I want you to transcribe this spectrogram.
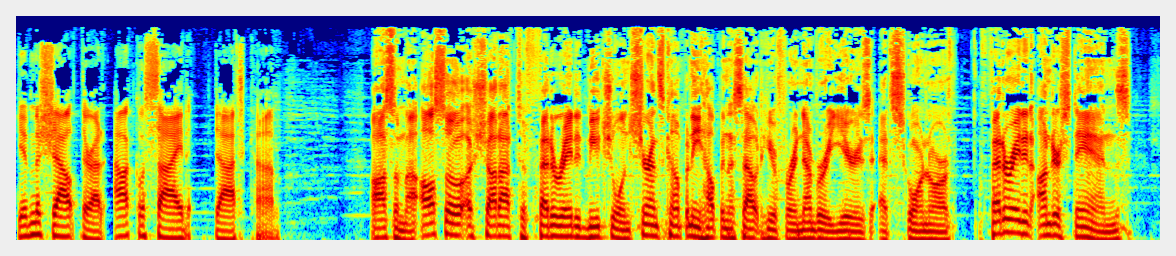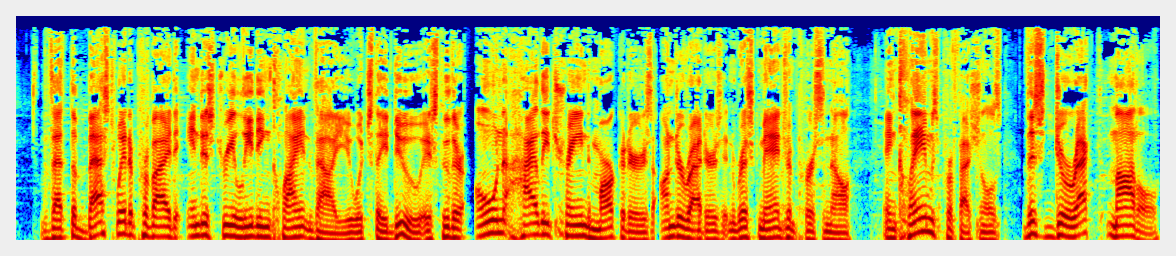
Give them a shout. They're at aquacide.com. Awesome. Uh, also, a shout out to Federated Mutual Insurance Company helping us out here for a number of years at Score North. Federated understands that the best way to provide industry leading client value, which they do, is through their own highly trained marketers, underwriters, and risk management personnel and claims professionals. This direct model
